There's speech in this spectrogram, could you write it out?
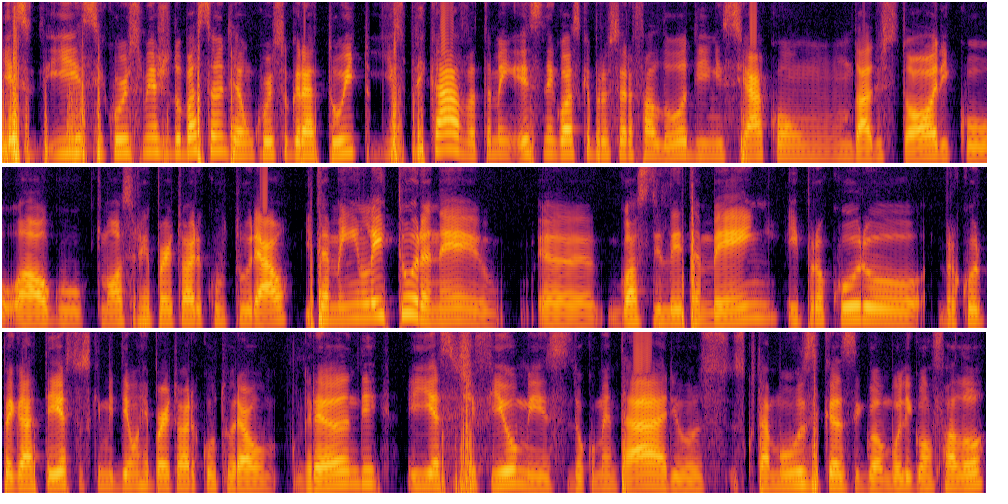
E esse, e esse curso me ajudou bastante, é um curso gratuito e explicava também esse negócio que a professora falou de iniciar com um dado histórico, algo que mostra o repertório cultural e também leitura, né? Gosto de ler também e procuro procuro pegar textos que me dêem um repertório cultural grande e assistir filmes, documentários, escutar músicas, igual o Boligon falou,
